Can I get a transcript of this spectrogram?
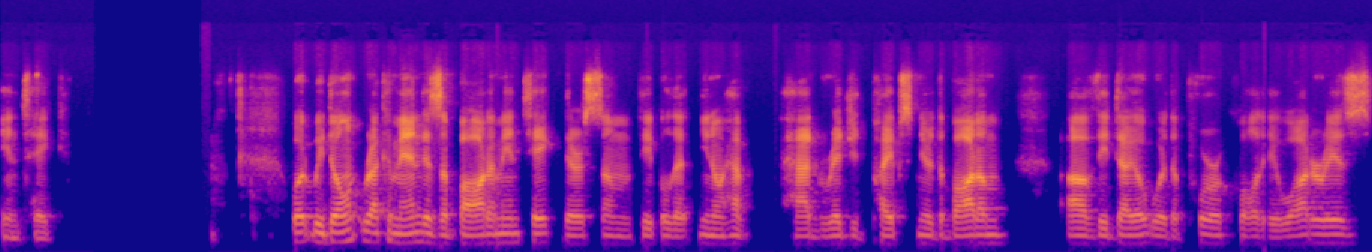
intake. What we don't recommend is a bottom intake. There's some people that you know have had rigid pipes near the bottom of the dugout where the poor quality water is.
